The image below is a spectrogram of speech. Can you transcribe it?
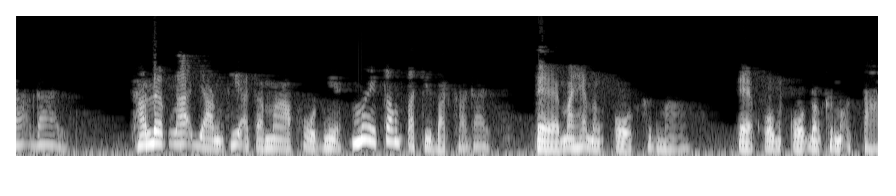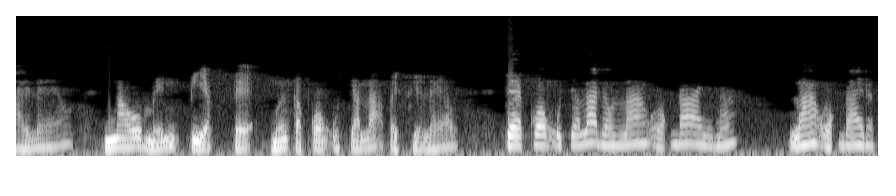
ละได้ ถ้าเลิกละอย่างที่อาตมาพูดเนี่ย ไม่ต้องปฏิบัติก็ได้ แต่ไม่ให้มันโกรธขึ้นมา แต่ความโกรธมันขึ้นมาตายแล้ว เน่าเหม็นเปียกแสะเหมือนกับกองอุจจาระไปเสียแล้ว แต่กองอุจจาระเราล้างออกได้นะ ล้างออกได้นะ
